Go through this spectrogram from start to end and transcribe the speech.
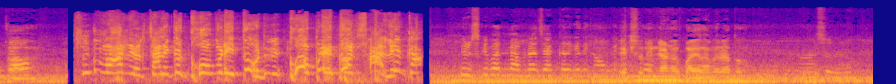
जाओ। हाँ। फिर उसके बाद मैं अपना चेक करके दिखाऊँगी एक सौ निन्यानवे पाएगा मेरा तो। हाँ सुन लो।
